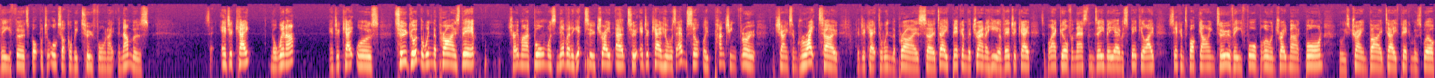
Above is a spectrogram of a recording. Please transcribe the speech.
the third spot, which it looks like will be 2, 4, and 8. The numbers. So Educate, the winner. Educate was too good to win the prize there. Trademark Bourne was never to get to trade uh, to Educate, who was absolutely punching through and showing some great toe Educate to win the prize. So Dave Beckham, the trainer here of Educate. It's a black girl from Aston DB out of Speculate. Second spot going to the four blue and trademark Born, who is trained by Dave Peckham as well.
